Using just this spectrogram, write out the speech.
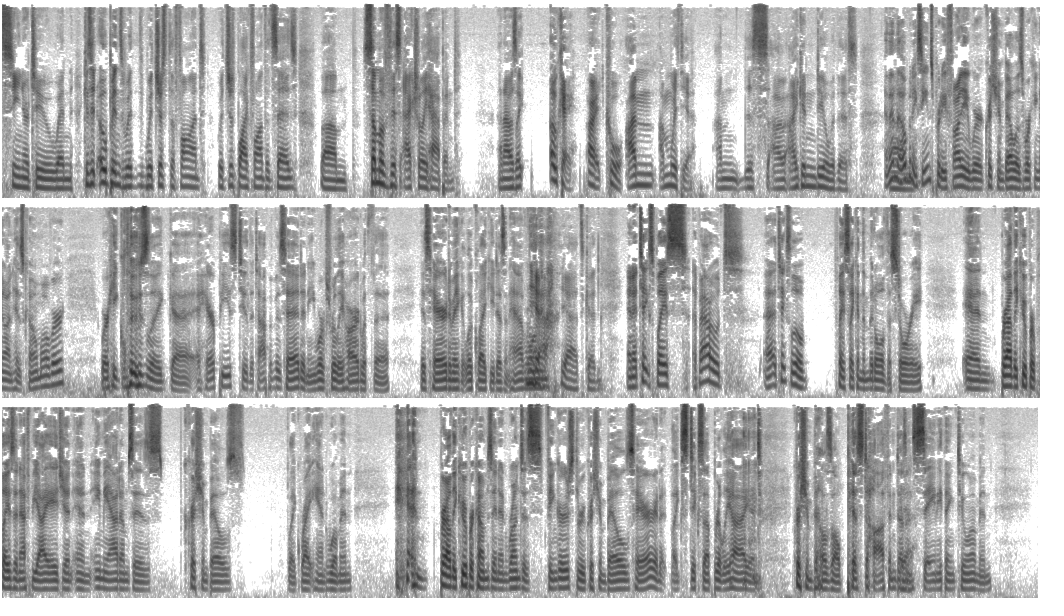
scene or two when because it opens with with just the font with just black font that says um, some of this actually happened, and I was like, okay, all right, cool. I'm I'm with you. I'm this. I, I can deal with this. and then the Um, opening scene's pretty funny, where Christian Bale is working on his comb over, where he glues like uh, a hairpiece to the top of his head, and he works really hard with the his hair to make it look like he doesn't have one. Yeah, yeah, it's good. and it takes place about uh, it takes a little place like in the middle of the story and bradley cooper plays an fbi agent and amy adams is christian bale's like right hand woman, and Bradley Cooper comes in and runs his fingers through Christian Bale's hair, and it like sticks up really high, and Christian Bale's all pissed off and doesn't Yeah. say anything to him, and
